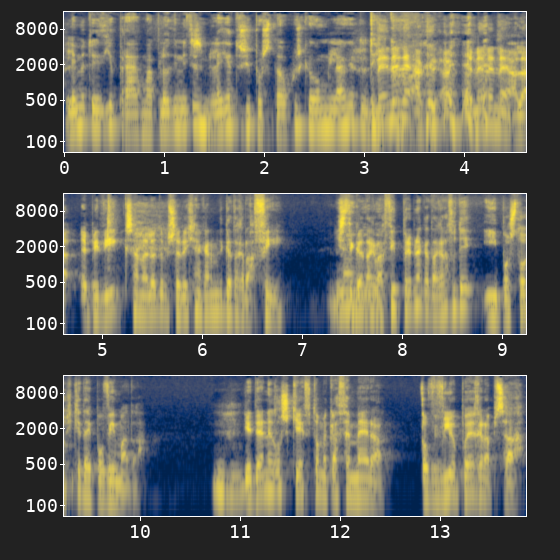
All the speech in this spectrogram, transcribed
Λέμε το ίδιο πράγμα. Απλό ο Δημήτρης μιλάει για τους υποστόχους και εγώ μιλάω για τον τελικό. Ναι, ναι, ναι, ακρι- α, ναι, ναι, ναι, αλλά επειδή ξαναλέω το επεισόδιο έχει να κάνει με την καταγραφή, στην ναι, καταγραφή πρέπει να καταγράφονται οι υποστόχοι και τα υποβηματα Γιατί αν εγώ σκέφτομαι κάθε μέρα το βιβλίο που έγραψα,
